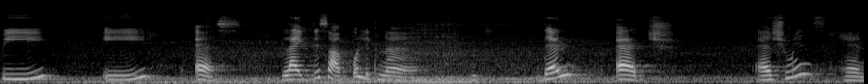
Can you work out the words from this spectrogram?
P E S like this आपको लिखना है। Then H H means hen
